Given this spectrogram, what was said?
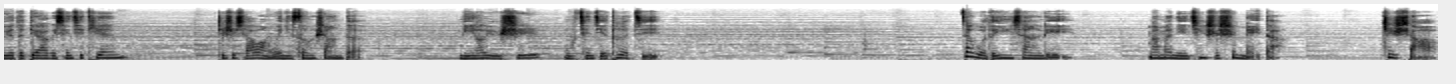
五月的第二个星期天，这是小网为你送上的民谣与诗母亲节特辑。在我的印象里，妈妈年轻时是美的，至少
